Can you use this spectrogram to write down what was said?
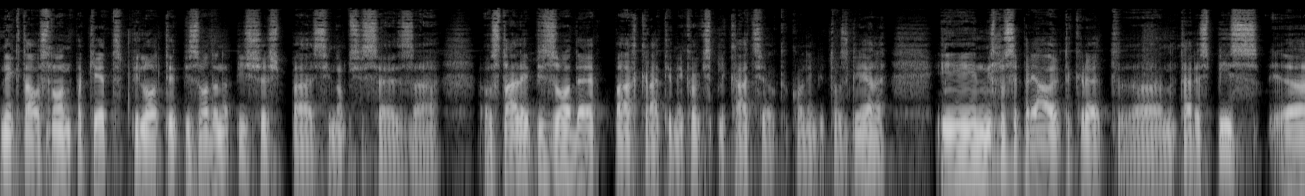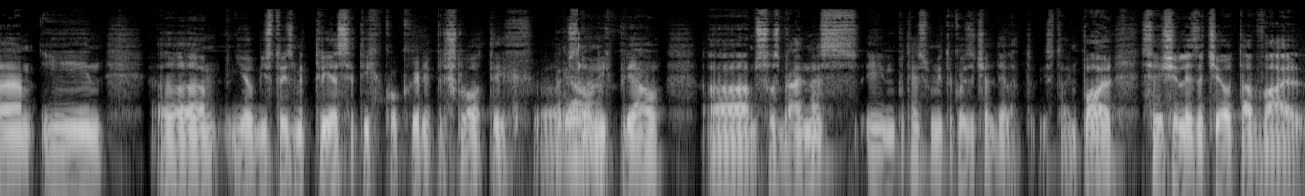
nek ta osnovni paket, pilote, epizode napišeš, pa sinopsise za ostale epizode, pa hkrati neko eksplikacijo, kako ne bi to izgledalo. In mi smo se prijavili takrat uh, na ta razpis uh, in uh, je v bistvu izmed 30, koliko je prišlo teh uh, poslovnih prijav, uh, so zbrali nas in potem smo mi takoj začeli delati. V bistvu. In pol se je šele začel ta val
